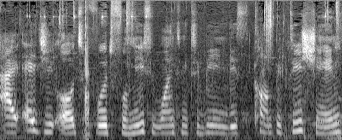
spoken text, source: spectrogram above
I urge you all to vote for me if you want me to be in this competition.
